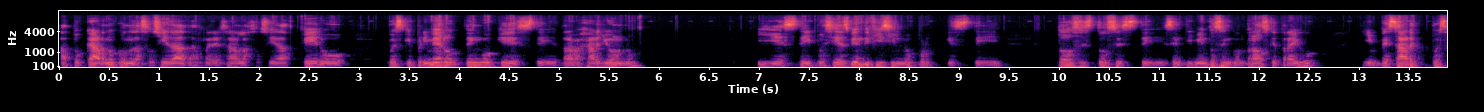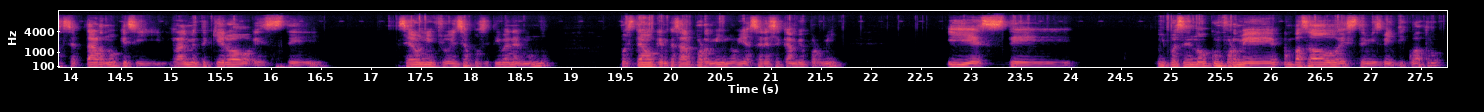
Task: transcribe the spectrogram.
a, tocar, ¿no? Con la sociedad, a regresar a la sociedad, pero pues que primero tengo que este, trabajar yo, ¿no? Y este, pues sí, es bien difícil, ¿no? Porque este, todos estos este, sentimientos encontrados que traigo y empezar pues a aceptar, ¿no? Que si realmente quiero este, ser una influencia positiva en el mundo, pues tengo que empezar por mí, ¿no? Y hacer ese cambio por mí. Y este, y pues no, conforme han pasado este, mis 24,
